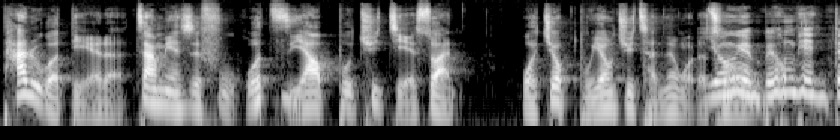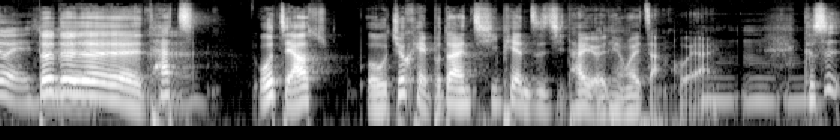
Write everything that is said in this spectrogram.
他如果跌了，账面是负，我只要不去结算。我就不用去承认我的错误，永远不用面对。对对对对，他，我只要我就可以不断欺骗自己，他有一天会涨回来。嗯嗯。可是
